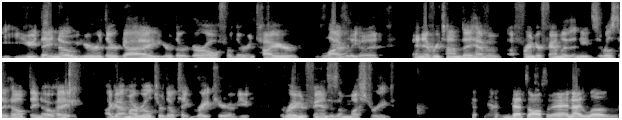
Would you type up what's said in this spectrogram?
you they know you're their guy, you're their girl for their entire livelihood. And every time they have a, a friend or family that needs real estate help, they know, hey, I got my realtor. They'll take great care of you. The Raving Fans is a must read. That's awesome. And I love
